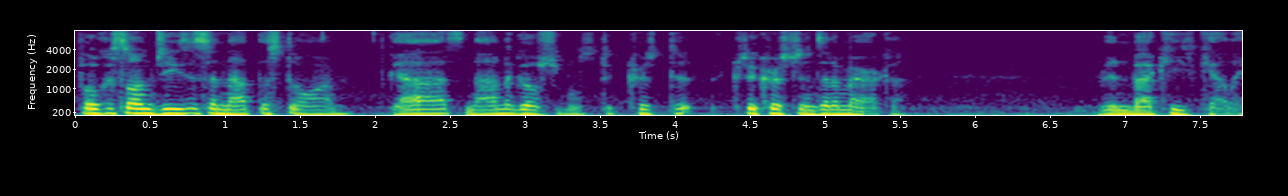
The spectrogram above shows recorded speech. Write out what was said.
Focus on Jesus and not the storm. God's non negotiables to, Christ- to Christians in America. Written by Keith Kelly.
